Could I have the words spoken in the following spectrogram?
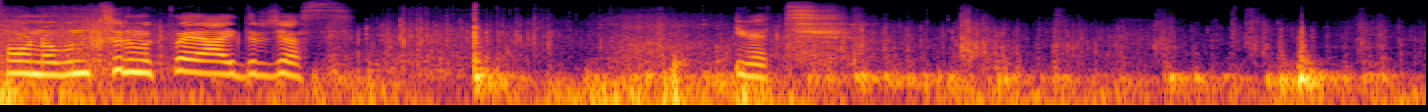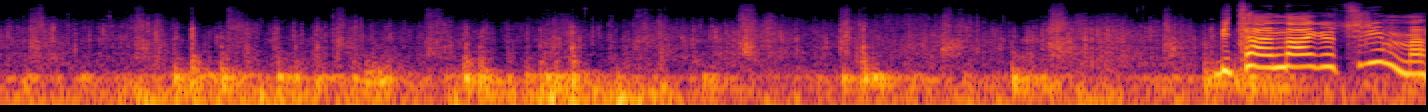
Sonra bunu tırmıkla yaydıracağız. Evet. Bir tane daha götüreyim mi?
